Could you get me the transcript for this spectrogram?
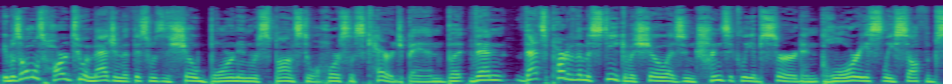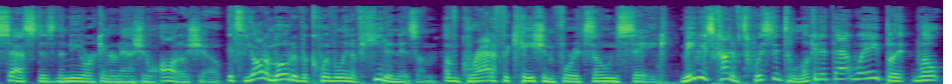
It was almost hard to imagine that this was the show born in response to a horseless carriage ban, but then that's part of the mystique of a show as intrinsically absurd and gloriously self-obsessed as the New York International Auto Show. It's the automotive equivalent of hedonism, of gratification for its own sake. Maybe it's kind of twisted to look at it that way, but well,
